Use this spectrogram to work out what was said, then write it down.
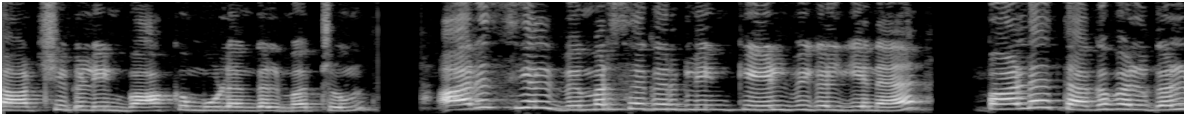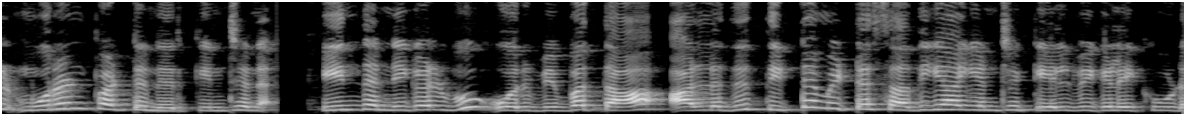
சாட்சிகளின் வாக்குமூலங்கள் மற்றும் அரசியல் விமர்சகர்களின் கேள்விகள் என பல தகவல்கள் முரண்பட்டு நிற்கின்றன. இந்த நிகழ்வு ஒரு விபத்தா அல்லது திட்டமிட்ட சதியா என்ற கேள்விகளை கூட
